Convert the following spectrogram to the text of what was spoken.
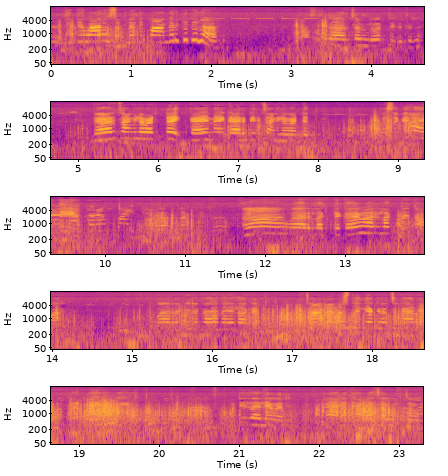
किती वारं सुटलं ती पांगर तिला असं गार चांगलं वाटतं का तिला. गार चांगलं वाटतंय. काय नाही गार बिर चांगलं वाटत. कसं बी राहते. वार लागते काय वार लागतंय तवा वार बिर काय नाही लागत. चांगलं नसतं लेकराचं काय नाही कुठे झाल्यावर कानात हवा जाऊन जाऊन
